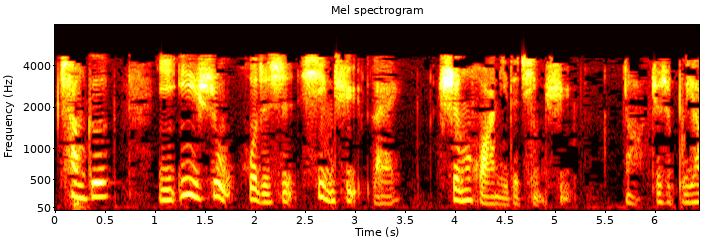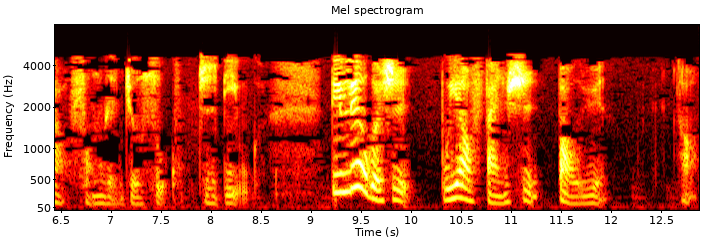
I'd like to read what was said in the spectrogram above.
唱歌，以艺术或者是兴趣来升华你的情绪啊，就是不要逢人就诉苦。这是第五个，第六个是不要凡事抱怨，好。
